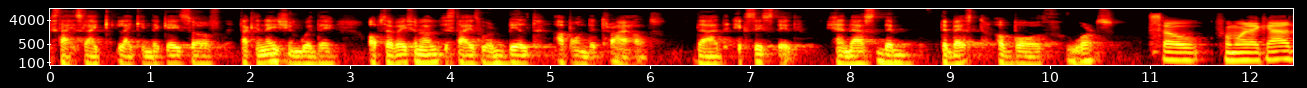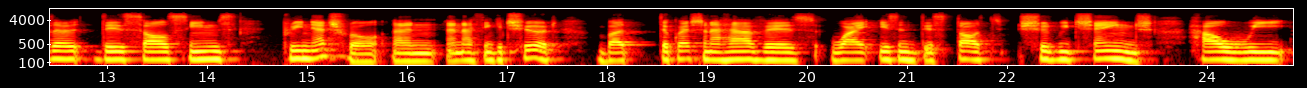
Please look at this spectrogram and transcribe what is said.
studies, like, like in the case of vaccination, where the observational studies were built upon the trials that existed. And that's the, the best of both worlds. So, from what I gather, this all seems pretty natural, and, and I think it should. But the question I have is why isn't this taught? Should we change how we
